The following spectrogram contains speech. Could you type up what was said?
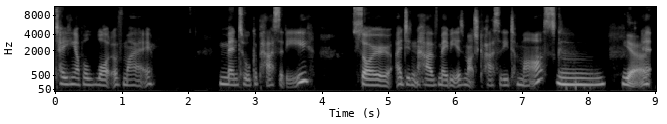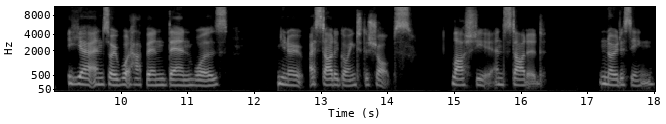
taking up a lot of my mental capacity so I didn't have maybe as much capacity to mask Mm. Yeah. yeah and so what happened then was you know I started going to the shops last year and started noticing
